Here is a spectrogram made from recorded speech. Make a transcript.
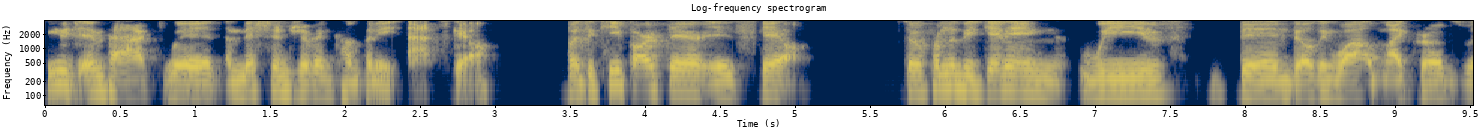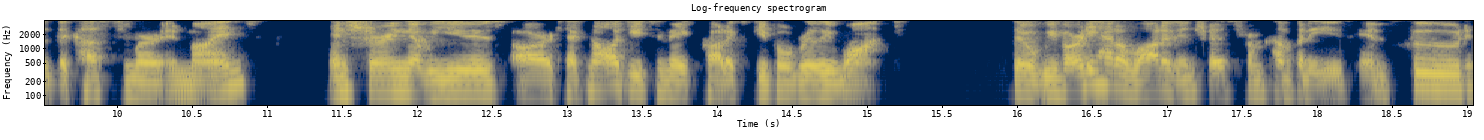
huge impact with a mission driven company at scale. But the key part there is scale. So from the beginning, we've been building wild microbes with the customer in mind, ensuring that we use our technology to make products people really want. So we've already had a lot of interest from companies in food,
